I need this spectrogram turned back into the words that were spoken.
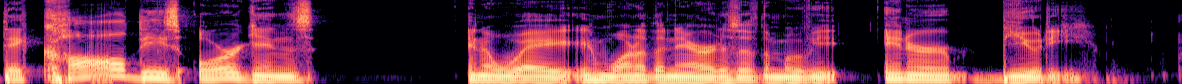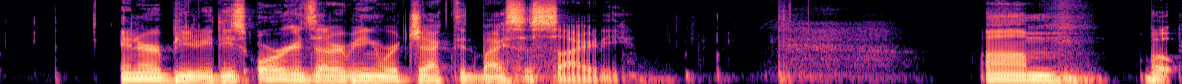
They call these organs, in a way, in one of the narratives of the movie, inner beauty. Inner beauty, these organs that are being rejected by society. Um, but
